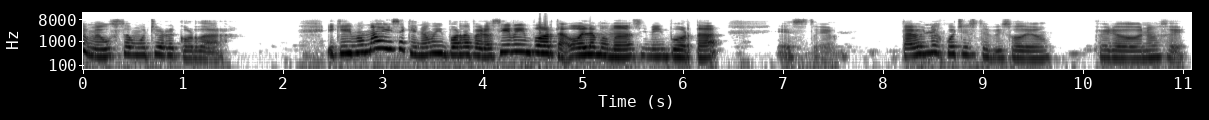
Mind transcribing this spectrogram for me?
que me gusta mucho recordar. Y que mi mamá dice que no me importa, pero sí me importa. Hola mamá, sí me importa. Este, Tal vez no escuche este episodio, pero no sé.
